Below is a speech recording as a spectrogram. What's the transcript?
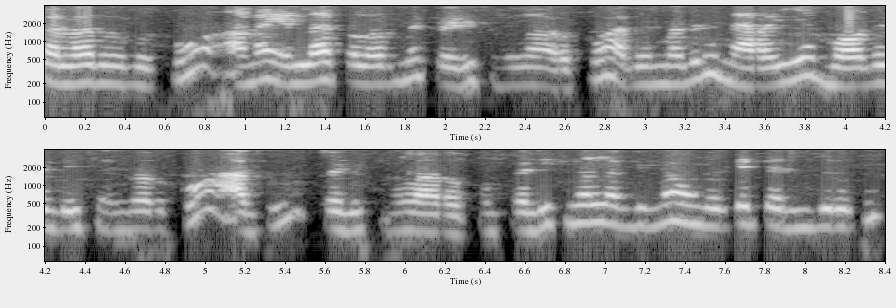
கலர் இருக்கும். ஆனா எல்லா கலருமே ட்ரெடிஷ்னலா இருக்கும். அதே மாதிரி நிறைய பார்டர் டிசைனும் இருக்கும். அதுவும் ட்ரெடிஷ்னலா இருக்கும். ட்ரெடிஷ்னல் அப்படின்னா உங்களுக்கே தெரிஞ்சிருக்கும்.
